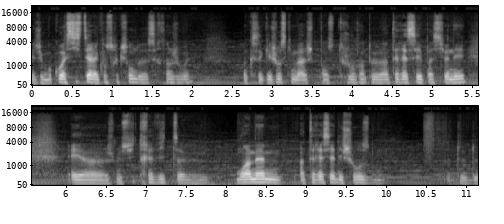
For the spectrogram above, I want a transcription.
et j'ai beaucoup assisté à la construction de certains jouets. Donc c'est quelque chose qui m'a, je pense, toujours un peu intéressé, passionné. Et je me suis très vite moi-même intéressé à des choses de, de,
